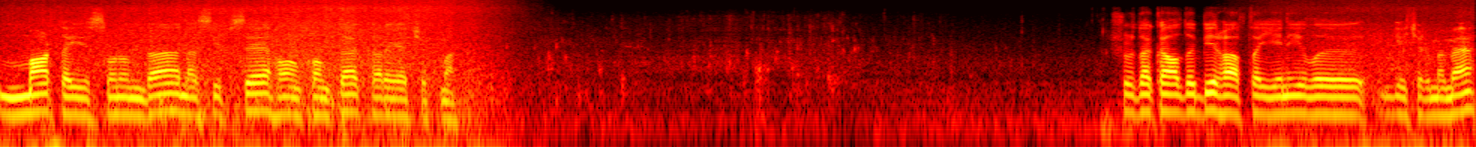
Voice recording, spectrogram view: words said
Mart ayı sonunda nasipse Hong Kong'da karaya çıkmak. Şurada kaldı bir hafta yeni yılı geçirmeme.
